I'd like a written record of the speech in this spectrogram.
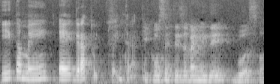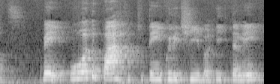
e também é gratuito a entrada. E com certeza vai render boas fotos. Bem, o outro parque que tem em Curitiba aqui que também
